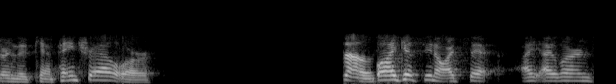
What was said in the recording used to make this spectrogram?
during the campaign trail or both? Well, I guess you know I'd say I, I learned.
